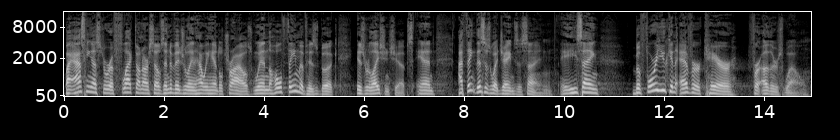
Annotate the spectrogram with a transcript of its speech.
by asking us to reflect on ourselves individually and how we handle trials when the whole theme of his book is relationships? And I think this is what James is saying. He's saying, before you can ever care for others well,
